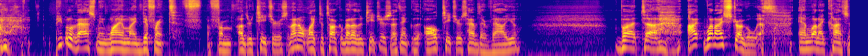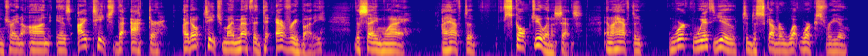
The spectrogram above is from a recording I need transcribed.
people have asked me why am I different from other teachers, and I don't like to talk about other teachers. I think that all teachers have their value. But uh, I, what I struggle with and what I concentrate on is I teach the actor. I don't teach my method to everybody the same way. I have to sculpt you in a sense, and I have to work with you to discover what works for you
